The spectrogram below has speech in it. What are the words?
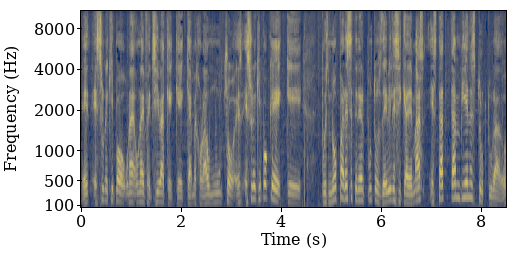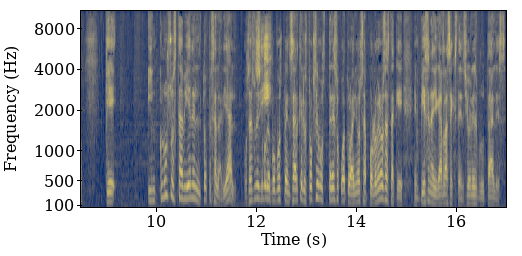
Es, un equipo, una, defensiva que, ha mejorado mucho. Es, un equipo que, que pues no parece tener puntos débiles y que además está tan bien estructurado que incluso está bien en el tope salarial. O sea, es un equipo que podemos pensar que los próximos tres o cuatro años, o sea, por lo menos hasta que empiecen a llegar las extensiones brutales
